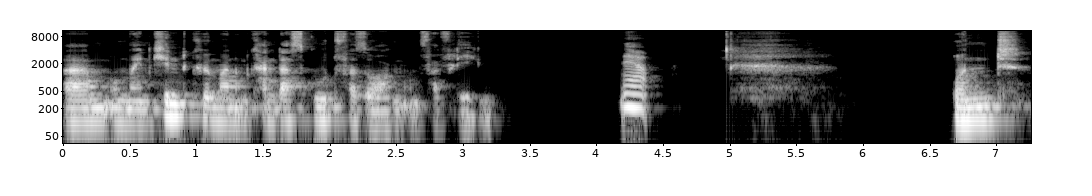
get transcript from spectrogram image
ähm, um mein Kind kümmern und kann das gut versorgen und verpflegen. Ja. Und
